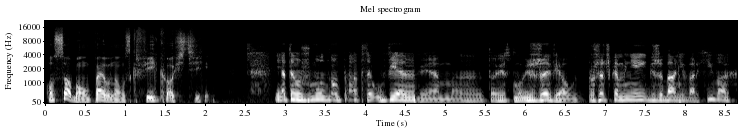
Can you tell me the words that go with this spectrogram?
osobą pełną z krwi i kości. Ja tę żmudną pracę uwielbiam. To jest mój żywioł. Troszeczkę mniej grzebanie w archiwach,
